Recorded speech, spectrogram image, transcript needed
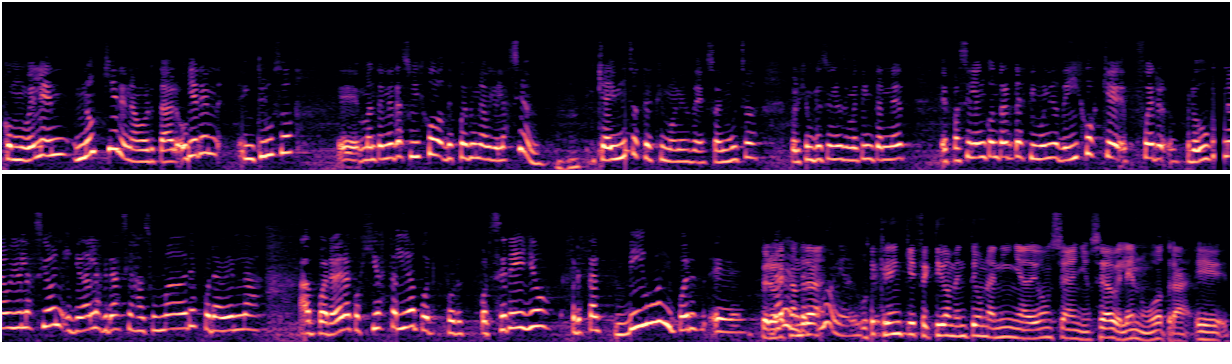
como Belén, no quieren abortar o quieren incluso eh, mantener a su hijo después de una violación. Que hay muchos testimonios de eso. Hay muchos, por ejemplo, si uno se mete a internet, es fácil encontrar testimonios de hijos que fueron producto de una violación y que dan las gracias a sus madres por haberla por haber acogido esta vida, por, por, por, ser ellos, por estar vivos y poder... Eh, Pero Alejandra, ¿ustedes creen que efectivamente una niña de 11 años, sea Belén u otra, eh,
